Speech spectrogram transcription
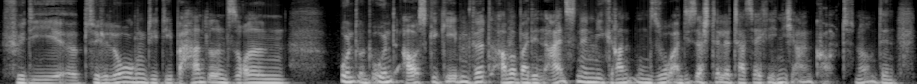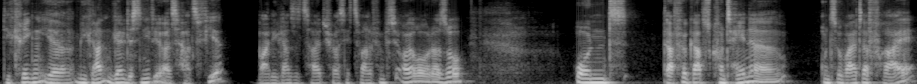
für die äh, Psychologen, die die behandeln sollen und, und, und ausgegeben wird, aber bei den einzelnen Migranten so an dieser Stelle tatsächlich nicht ankommt. Ne? Denn die kriegen ihr Migrantengeld ist niedriger als Hartz IV, war die ganze Zeit, ich weiß nicht, 250 Euro oder so. Und dafür gab es Container und so weiter frei.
